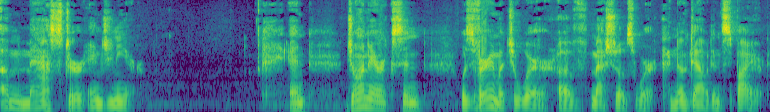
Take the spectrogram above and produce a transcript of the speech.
a master engineer. And John Ericsson was very much aware of Mouchot's work, no doubt inspired.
